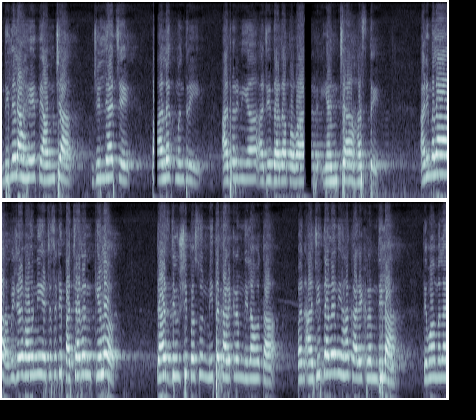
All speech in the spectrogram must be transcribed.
दिलेला आहे ते आमच्या जिल्ह्याचे पालकमंत्री आदरणीय अजितदादा पवार यांच्या हस्ते. आणि मला विजय भाऊंनी याच्यासाठी पाचारण केलं. त्याच दिवशीपासून मी तर कार्यक्रम दिला होता पण अजितदादांनी हा कार्यक्रम दिला तेव्हा मला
